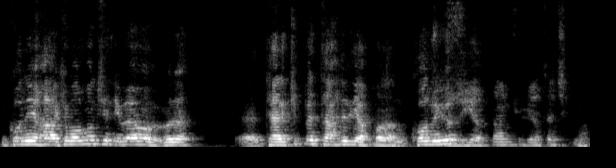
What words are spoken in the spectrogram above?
Bir konuya hakim olmak için İbrahim abi böyle e, terkip ve tahlil yapmadan konuyu Cüziyattan külliyata çıkmak.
